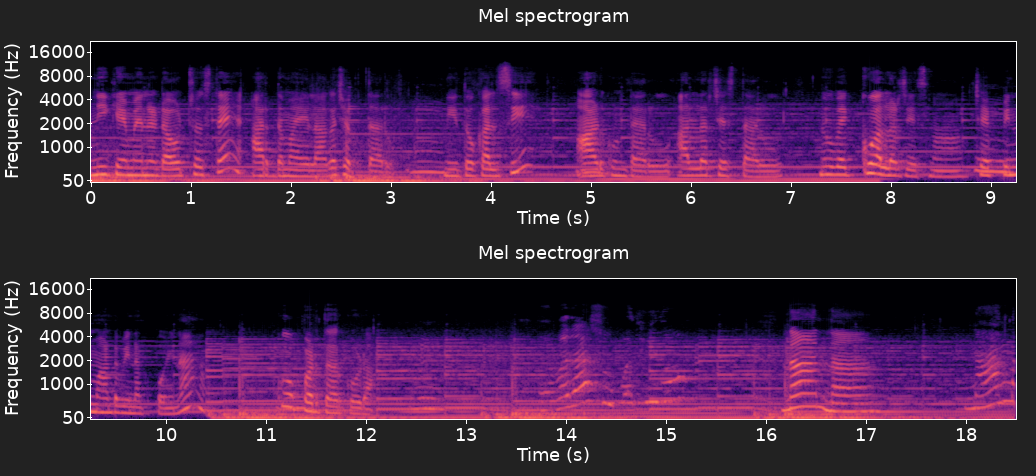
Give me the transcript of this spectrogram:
నీకేమైనా డౌట్స్ వస్తే అర్థమయ్యేలాగా చెప్తారు. నీతో కలిసి ఆడుకుంటారు అల్లరి చేస్తారు. నువ్వు ఎక్కువ అల్లరి చేసినా చెప్పిన మాట వినకపోయినా కోప్పడతారు కూడా. నాన్న. నాన్న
